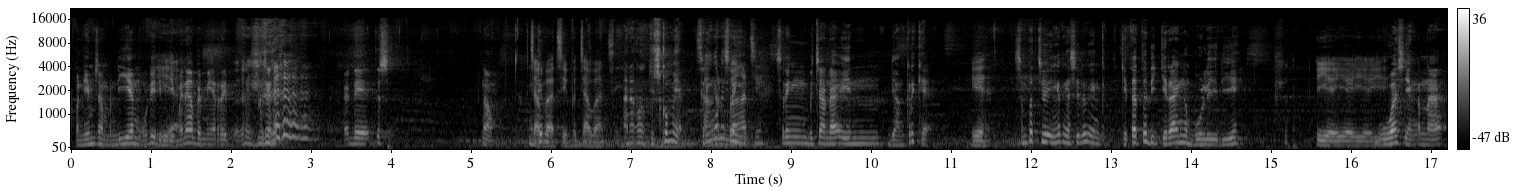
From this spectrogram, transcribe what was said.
pendiam sama pendiam, udah Iya. diem-diemannya sampai mirip. Gede, terus, nah banget sih, pecah banget sih. anak-anak Duskom ya, sering kan Kangen sering, banget sih. sering bercandain jangkrik ya. Iya. Sempet cuy, inget gak sih lu yang kita tuh dikira ngebully dia, Iya, iya, iya, iya. gua sih yang kena.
